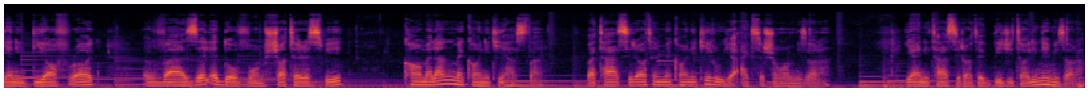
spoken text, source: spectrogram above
یعنی دیافراگم و زل دوم شاتر اسپید کاملا مکانیکی هستند و تاثیرات مکانیکی روی عکس شما می‌ذارن. یعنی تاثیرات دیجیتالی نمی‌ذارن.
